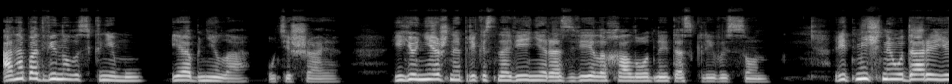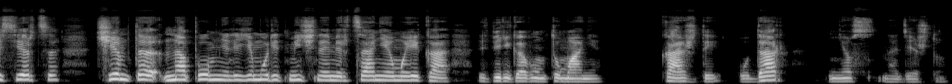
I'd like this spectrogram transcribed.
Она подвинулась к нему и обняла, утешая. Ее нежное прикосновение развеяло холодный тоскливый сон. Ритмичные удары ее сердца чем-то напомнили ему ритмичное мерцание маяка в береговом тумане. Каждый удар нес надежду.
